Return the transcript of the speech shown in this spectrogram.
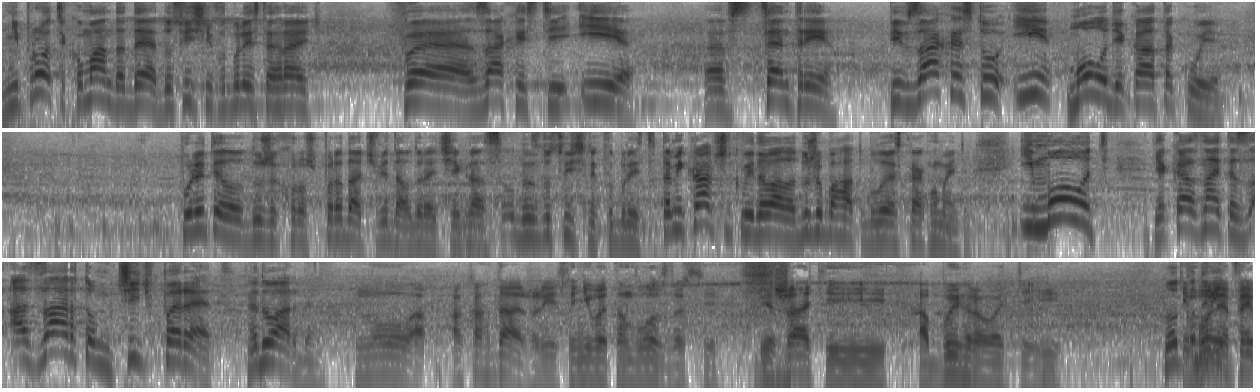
Дніпро це команда, де досвідчені футболісти грають в е, захисті і е, в центрі півзахисту, і молодь, яка атакує. Політило дуже хорошу передачу віддав, до речі, якраз один з досвідчених футболістів. Там і Кравченко віддавала, дуже багато було яскравих моментів. І молодь, яка, знаєте, з азартом мчить вперед. Едуарде. Ну, а, а когда же, если не в этом возрасте, бежать и обыгрывать, и Ну, от тем более подивіться. при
